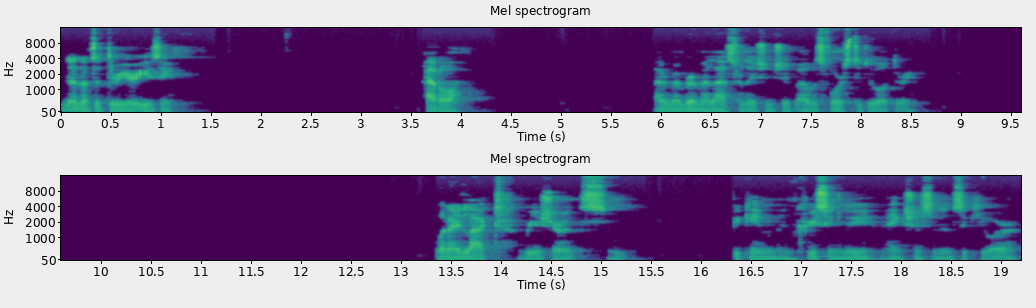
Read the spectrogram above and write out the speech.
None of the three are easy. At all. I remember in my last relationship, I was forced to do all three. when I lacked reassurance and became increasingly anxious and insecure,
